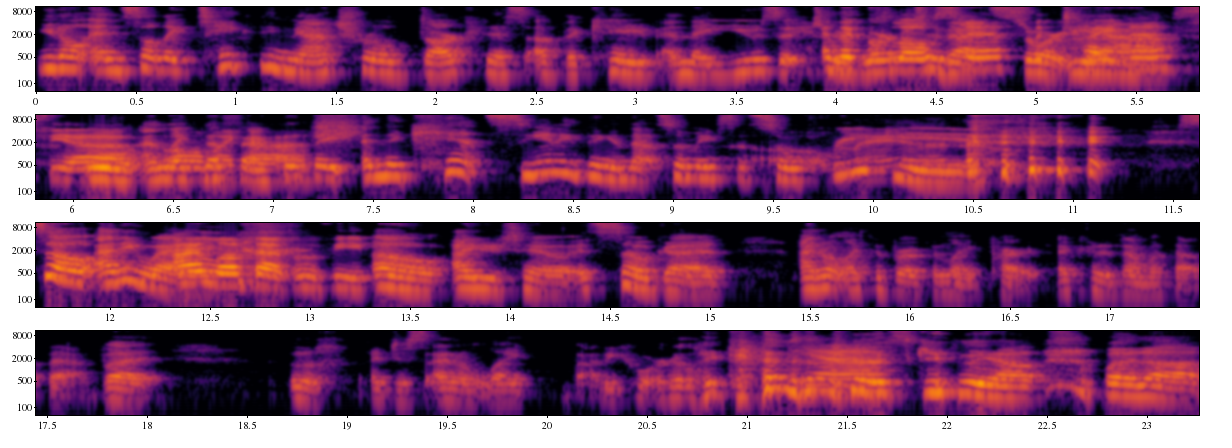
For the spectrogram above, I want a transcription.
you know, and so they take the natural darkness of the cave and they use it to and the work closeness, to that story. the Yeah. tightness, yeah. Ooh, and like oh the fact that they and they can't see anything, and that's what makes it so Oh, freaky. So anyway, I love that movie. Oh, I do too. It's so good. I don't like the broken leg part. I could have done without that, but ugh, I just I don't like body horror like that. Yeah. really skews me out. But uh,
